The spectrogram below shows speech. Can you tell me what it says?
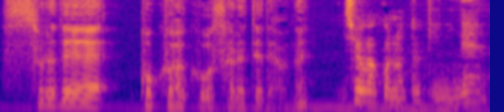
それで、告白をされてだよね。小学校の時にね。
